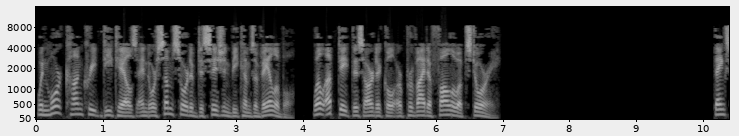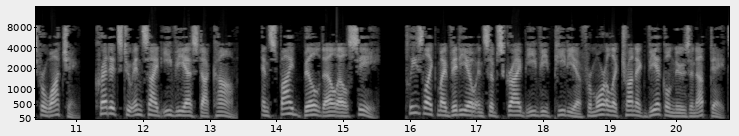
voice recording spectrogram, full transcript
When more concrete details and or some sort of decision becomes available, we'll update this article or provide a follow-up story. Thanks for watching. Credits to InsideEVS.com and Spied Build LLC. Please like my video and subscribe EVpedia for more electronic vehicle news and updates.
